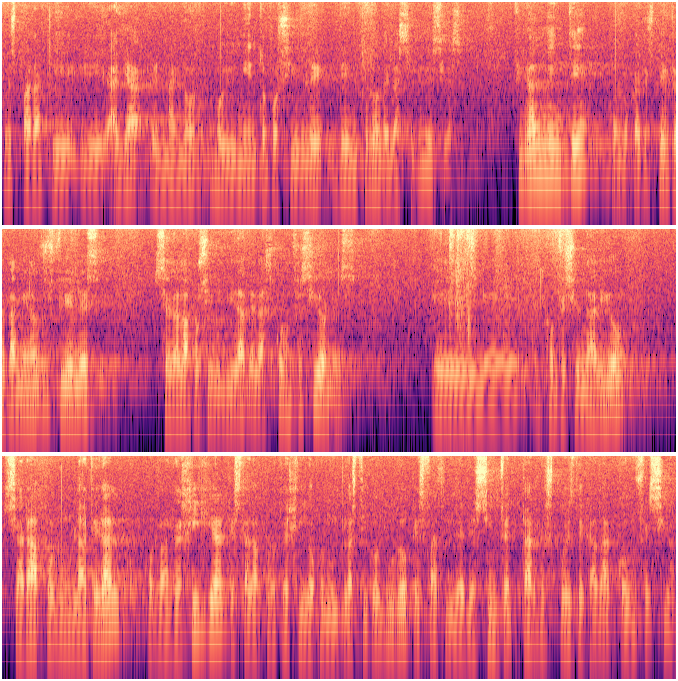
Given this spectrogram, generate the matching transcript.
pues para que eh, haya el menor movimiento posible dentro de las iglesias. Finalmente, con lo que respecta también a los fieles, se da la posibilidad de las confesiones. El, eh, el, confesionario se hará por un lateral, por la rejilla, que estará protegido con un plástico duro que es fácil de desinfectar después de cada confesión.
